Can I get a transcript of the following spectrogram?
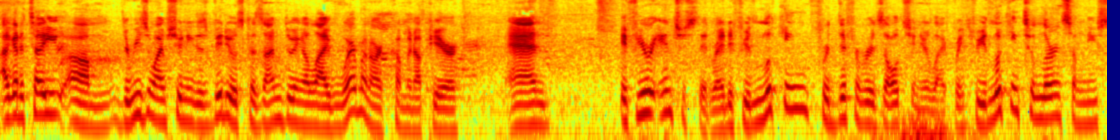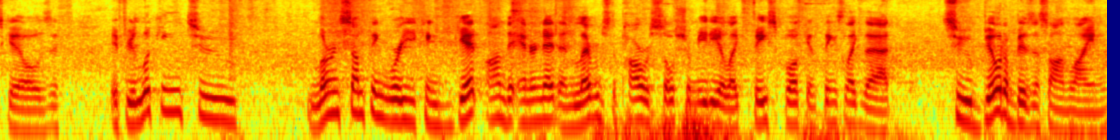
I got to tell you, um, the reason why I'm shooting this video is because I'm doing a live webinar coming up here and if you're interested, right, if you're looking for different results in your life, right, if you're looking to learn some new skills, if if you're looking to learn something where you can get on the internet and leverage the power of social media like Facebook and things like that to build a business online,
